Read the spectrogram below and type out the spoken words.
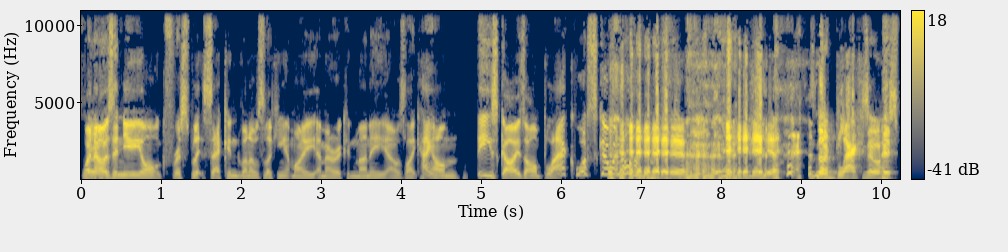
when Fair I was in New York for a split second, when I was looking at my American money, I was like, "Hang on, these guys aren't black. What's going on?" Yeah. There's no blacks or Hispanics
